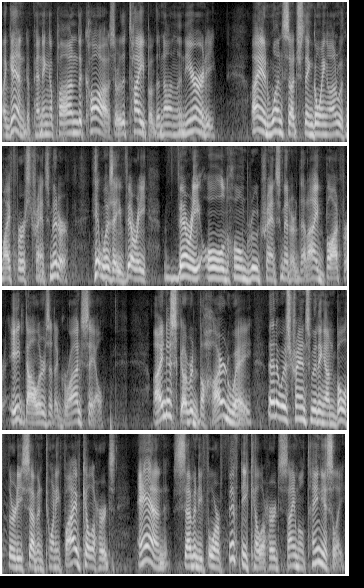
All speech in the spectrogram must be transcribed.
again, depending upon the cause or the type of the nonlinearity. I had one such thing going on with my first transmitter. It was a very, very old homebrew transmitter that I bought for $8 at a garage sale. I discovered the hard way that it was transmitting on both 3725 kilohertz and 7450 kilohertz simultaneously.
